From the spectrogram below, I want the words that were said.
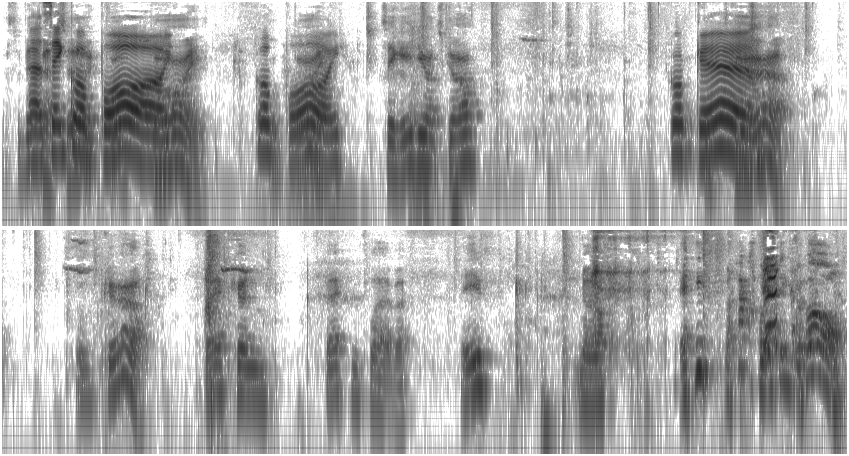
That's a bit That's better. it, good boy. boy. Good, Good boy. boy. Tigi, do you want to go? Good girl. Good girl. Good girl. Bacon, bacon flavour. Eve? No. Eve, oh let go.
